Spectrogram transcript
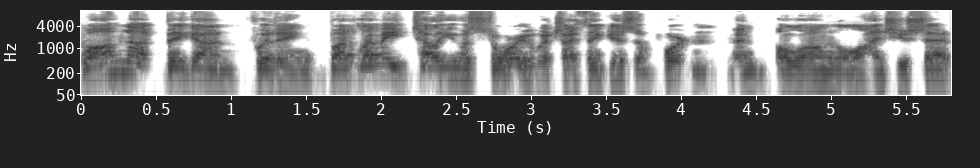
Well, I'm not big on quitting, but let me tell you a story which I think is important and along the lines you said.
